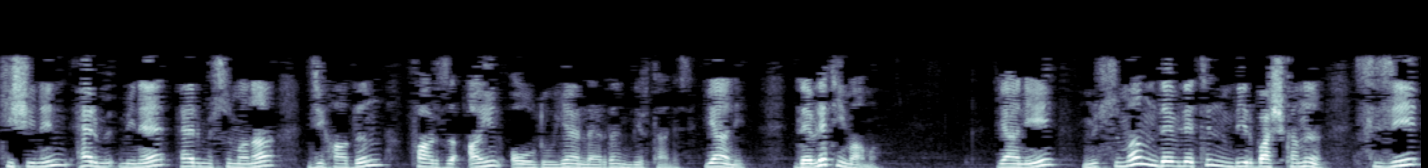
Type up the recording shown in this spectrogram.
kişinin her mümine, her Müslümana cihadın farzı ayın olduğu yerlerden bir tanesi. Yani devlet imamı, yani Müslüman devletin bir başkanı sizi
